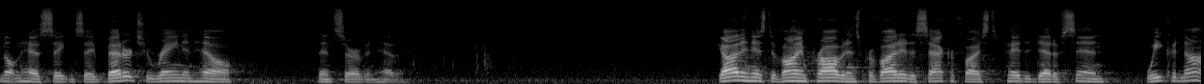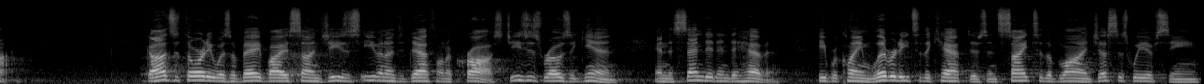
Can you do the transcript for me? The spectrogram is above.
Milton has Satan say, Better to reign in hell than serve in heaven. God, in His divine providence, provided a sacrifice to pay the debt of sin. We could not. God's authority was obeyed by His Son, Jesus, even unto death on a cross. Jesus rose again and ascended into heaven. He proclaimed liberty to the captives and sight to the blind, just as we have seen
